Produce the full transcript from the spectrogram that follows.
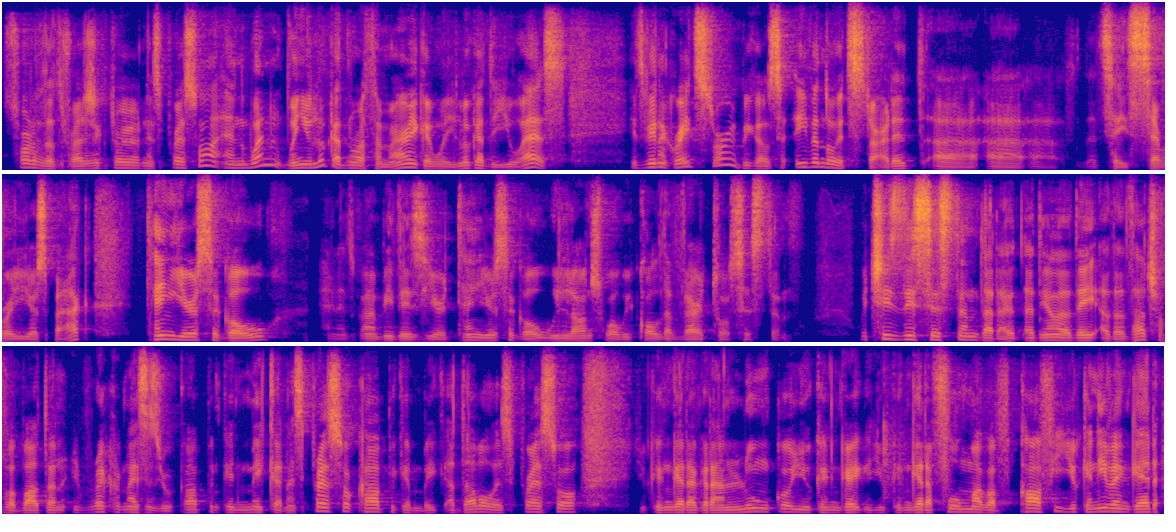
sort of the trajectory on Nespresso. And when when you look at North America, when you look at the U.S., it's been a great story because even though it started, uh, uh, uh let's say, several years back, 10 years ago, and it's going to be this year, 10 years ago, we launched what we call the Vertuo system, which is this system that at the end of the day, at the touch of a button, it recognizes your cup and can make an espresso cup, you can make a double espresso, you can get a gran lungo, you can get you can get a full mug of coffee, you can even get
